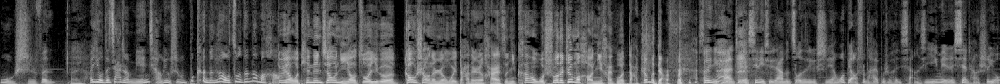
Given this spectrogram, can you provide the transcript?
五十分。哎呀。哎，有的家长勉强六十分，不可能啊！我做的那么好。对呀、我天天教你要做一个高尚的人、伟大的人，孩子，你看我说的这么好，你还给我打这么点儿分，所以你看，这个心理学家们做的这个实验，我表述的还不是很详细，因为人现场是有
